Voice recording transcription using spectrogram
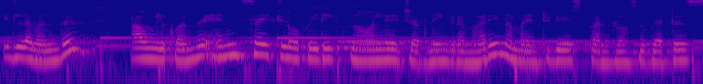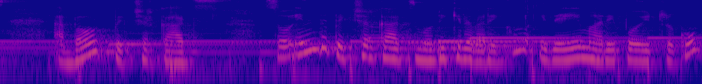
இதில் வந்து அவங்களுக்கு வந்து என்சைக்ளோபீடிக் நாலேஜ் அப்படிங்கிற மாதிரி நம்ம இன்ட்ரடியூஸ் பண்ணுறோம் so that is about picture cards so இந்த பிக்சர் கார்ட்ஸ் முடிக்கிற வரைக்கும் இதே மாதிரி போயிட்டுருக்கும்.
